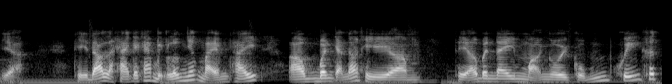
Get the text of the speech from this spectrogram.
dạ yeah thì đó là hai cái khác biệt lớn nhất mà em thấy à, bên cạnh đó thì ờ, thì ở bên đây mọi người cũng khuyến khích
